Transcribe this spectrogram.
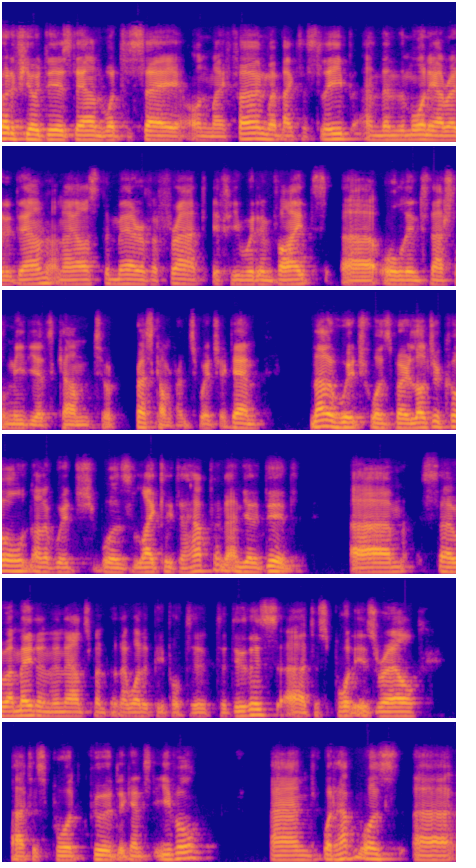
wrote a few ideas down what to say on my phone, went back to sleep. And then the morning, I wrote it down and I asked the mayor of Efrat if he would invite uh, all the international media to come to a press conference, which again, none of which was very logical, none of which was likely to happen, and yet it did. Um, so I made an announcement that I wanted people to, to do this, uh, to support Israel, uh, to support good against evil. And what happened was uh,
